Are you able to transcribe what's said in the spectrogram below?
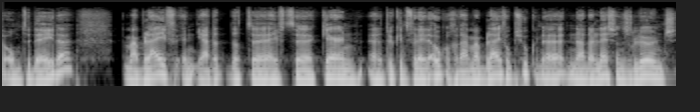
om te delen. Maar blijf, en ja, dat, dat eh, heeft eh, Kern eh, natuurlijk in het verleden ook al gedaan. Maar blijf op zoek naar, de lessons learned.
